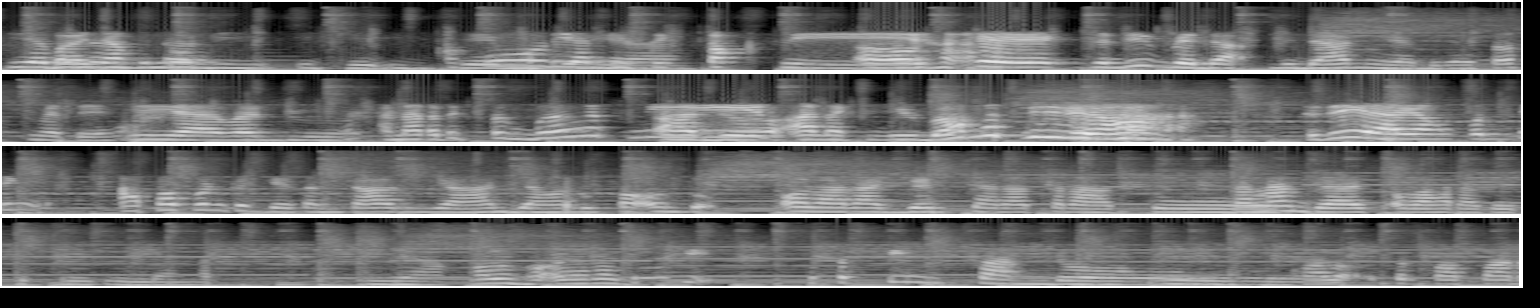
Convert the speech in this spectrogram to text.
Iya, banyak benar-benar. tuh di IG IG Aku lihat di ya. TikTok sih. Oke, jadi beda beda anu ya, beda sosmed ya. Iya, waduh. Anak TikTok banget nih. Aduh, anak ini banget nih ya. Jadi ya yang penting apa pun kegiatan kalian jangan lupa untuk olahraga secara teratur. Karena guys, olahraga itu penting banget. Iya, kalau nggak olahraga nanti cepet pingsan dong. Iya. Kalau terpapar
